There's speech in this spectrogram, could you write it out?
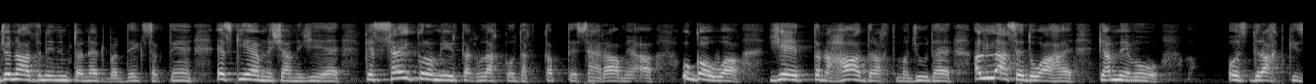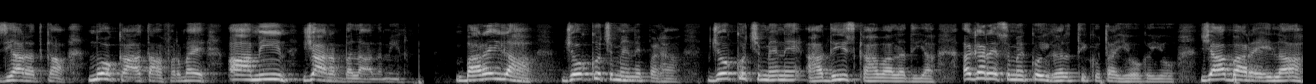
जो नाजरीन इंटरनेट पर देख सकते हैं। इसकी अहम निशानी ये है कि सैकड़ों मीर तक लख को दख तपते सहरा में उगा हुआ ये तनहा दरख्त मौजूद है। अल्लाह से दुआ है कि हमें वो उस दरख्त की जियारत का मौका अता फरमाए। आमीन या रब्बल आलमीन। बारह इलाहा, जो कुछ मैंने पढ़ा, जो कुछ मैंने हदीस का हवाला दिया, अगर इसमें कोई गलती कोताही हो गई हो, या बारह इलाह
